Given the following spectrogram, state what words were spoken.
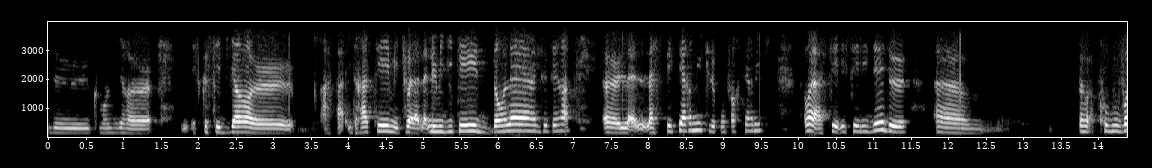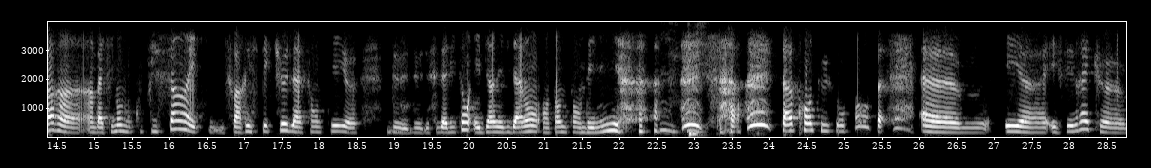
de comment dire, est-ce que c'est bien ah, pas hydraté, mais tu vois l'humidité dans l'air, etc. L'aspect thermique, le confort thermique. Voilà, c'est l'idée de euh, promouvoir un, un, bâtiment beaucoup plus sain et qui soit respectueux de la santé euh, de, de, de, ses habitants. Et bien évidemment, en temps de pandémie, ça, ça, prend tout son sens. Euh, et, euh, et c'est vrai que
